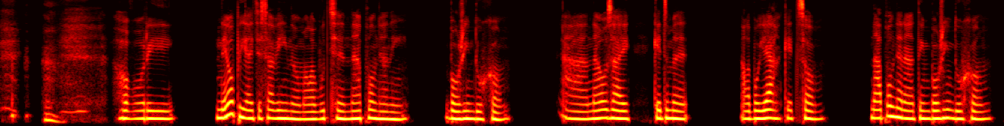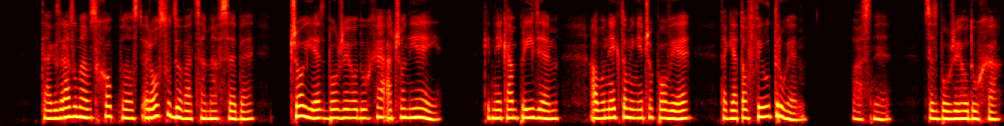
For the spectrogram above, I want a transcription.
hovorí, neopíjajte sa vínom, ale buďte naplňaní Božím duchom. A naozaj, keď sme, alebo ja, keď som naplňaná tým Božím duchom, tak zrazu mám schopnosť rozsudzovať sama v sebe, čo je z Božieho ducha a čo nie je. Keď niekam prídem, alebo niekto mi niečo povie, tak ja to filtrujem vlastne cez Božieho ducha,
